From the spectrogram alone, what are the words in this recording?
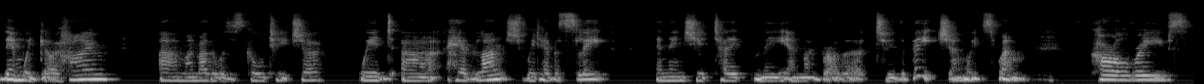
then we'd go home. Uh, my mother was a school teacher. We'd uh, have lunch, we'd have a sleep, and then she'd take me and my brother to the beach and we'd swim. Coral reefs,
